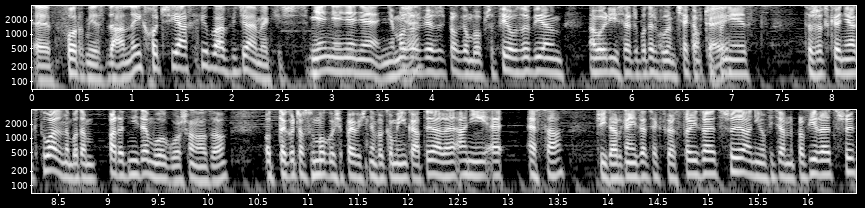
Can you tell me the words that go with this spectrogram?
e, w formie zdalnej, choć ja chyba widziałem jakieś... Nie, nie, nie, nie. Nie możesz Nie? wierzyć program, bo przed chwilą zrobiłem mały research, bo też byłem ciekaw, czy Okej. to nie jest troszeczkę nieaktualne, bo tam parę dni temu ogłoszono to. Od tego czasu mogły się pojawić nowe komunikaty, ale ani E- ESA, czyli ta organizacja, która stoi za E3, ani oficjalne profile E3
